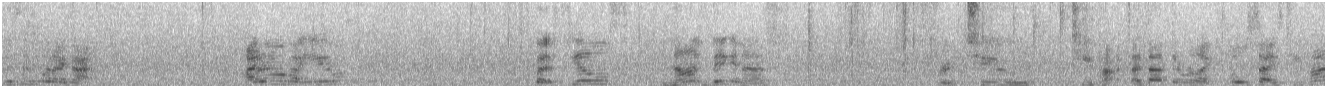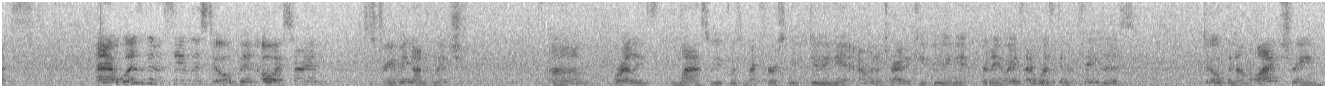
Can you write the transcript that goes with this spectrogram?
this is what I got. I don't know about you, but it feels not big enough for two teapots. I thought they were like full-size teapots. And I was gonna save this to open. Oh, I started streaming on Twitch. Um, or at least last week was my first week doing it. I'm gonna try to keep doing it. But anyways, I was gonna save this to open on the live stream.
